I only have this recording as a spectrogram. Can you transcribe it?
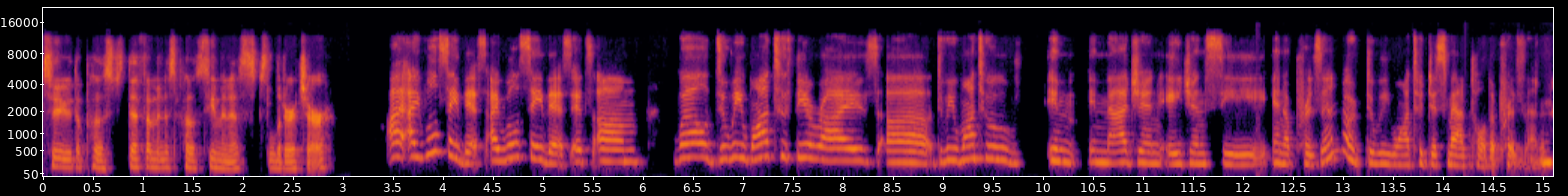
to the post the feminist post-humanist literature. I, I will say this i will say this it's um well do we want to theorize uh do we want to Im- imagine agency in a prison or do we want to dismantle the prison?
